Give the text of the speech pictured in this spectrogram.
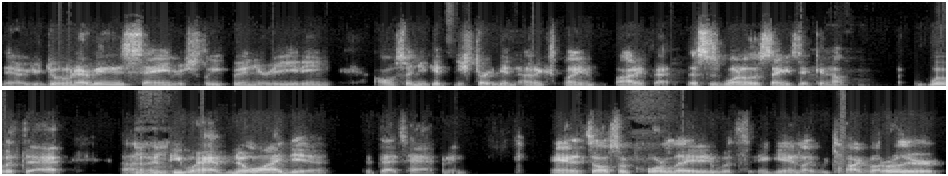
You know, you're doing everything the same, you're sleeping, you're eating. All of a sudden, you get you start getting unexplained body fat. This is one of those things that can help with that, uh, mm-hmm. and people have no idea that that's happening. And it's also correlated with, again, like we talked about earlier,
